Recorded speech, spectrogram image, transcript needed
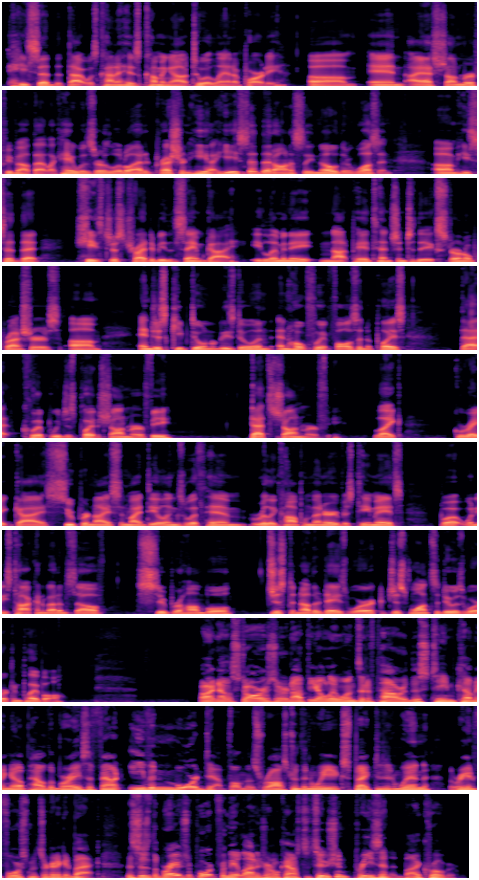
he said that that was kind of his coming out to Atlanta party. Um, and I asked Sean Murphy about that, like, hey, was there a little added pressure? And he he said that honestly, no, there wasn't. Um, he said that he's just tried to be the same guy, eliminate, not pay attention to the external pressures, um, and just keep doing what he's doing, and hopefully it falls into place. That clip we just played of Sean Murphy, that's Sean Murphy. Like, great guy, super nice in my dealings with him, really complimentary of his teammates. But when he's talking about himself, super humble, just another day's work, just wants to do his work and play ball. All right, now the Stars are not the only ones that have powered this team coming up. How the Braves have found even more depth on this roster than we expected, and when the reinforcements are going to get back. This is the Braves report from the Atlanta Journal Constitution, presented by Kroger.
